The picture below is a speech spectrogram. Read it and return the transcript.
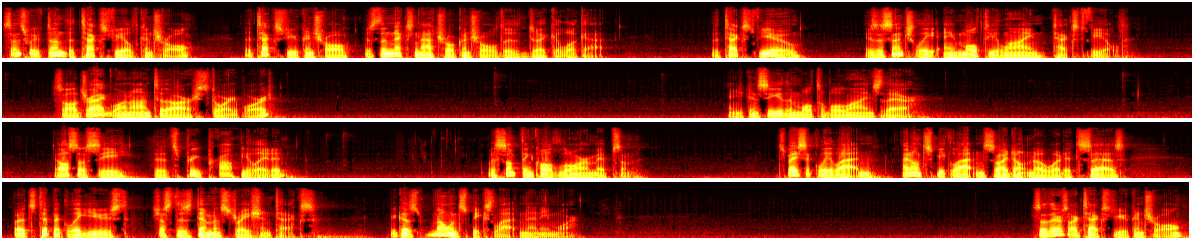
Since we've done the text field control, the text view control is the next natural control to take a look at. The text view is essentially a multi-line text field. So I'll drag one onto our storyboard. And you can see the multiple lines there. You also see that it's pre-populated with something called lorem ipsum. It's basically Latin. I don't speak Latin, so I don't know what it says, but it's typically used just as demonstration text because no one speaks Latin anymore. So there's our text view control.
